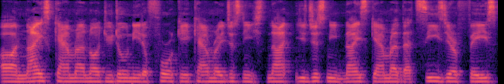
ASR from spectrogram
a nice camera not you don't need a 4k camera you just need not you just need nice camera that sees your face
